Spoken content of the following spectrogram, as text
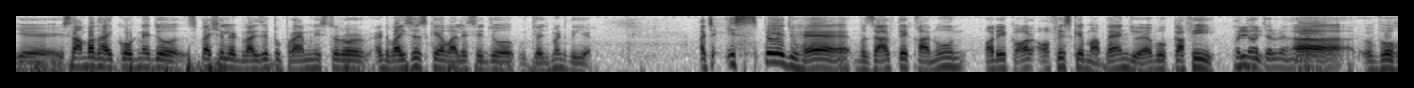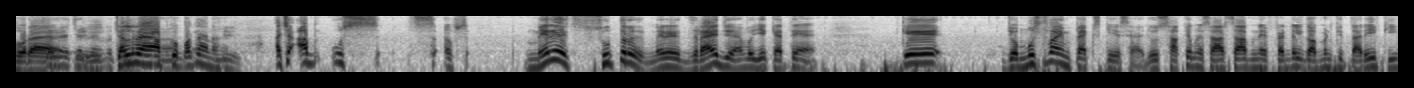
ये इस्लामाबाद हाई कोर्ट ने जो special adviser to prime minister और एडवाइजर्स के हवाले से जो जजमेंट दी है अच्छा इस पे जो है वजारत कानून और एक और ऑफ़िस के माबैन जो है वो काफ़ी चल रहा है। वो हो रहा है, चल रहा है, चल रहा है आपको पता है ना? अच्छा अब उस स, स, मेरे सूत्र मेरे जराए जो हैं वो ये कहते हैं कि जो मुस्तफ़ा इम्पैक्ट केस है जो साकिब निसार साहब ने फेडरल गवर्नमेंट की तारीफ़ की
